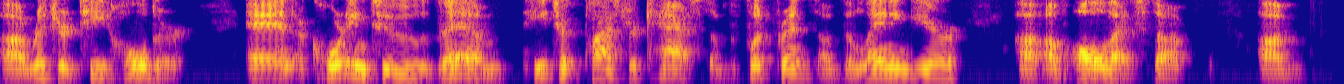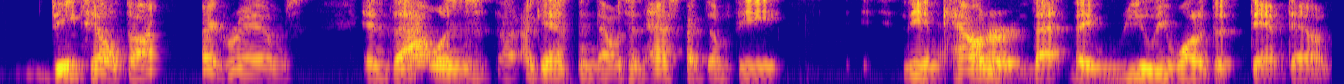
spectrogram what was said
uh, Richard T. Holder. And according to them, he took plaster casts of the footprints, of the landing gear, uh, of all that stuff, um, detailed diagrams, and that was uh, again that was an aspect of the the encounter that they really wanted to damp down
